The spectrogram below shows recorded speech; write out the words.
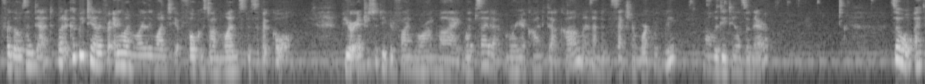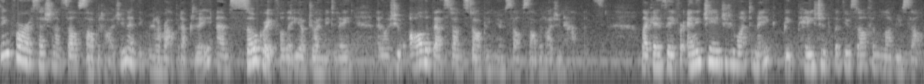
for those in debt, but it could be tailored for anyone really wanting to get focused on one specific goal. If you're interested, you can find more on my website at mariacondi.com and under the section of Work with Me, all the details are there. So, I think for our session on self sabotaging, I think we're going to wrap it up today. I'm so grateful that you have joined me today, and I wish you all the best on stopping your self sabotaging habits. Like I say, for any changes you want to make, be patient with yourself and love yourself.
